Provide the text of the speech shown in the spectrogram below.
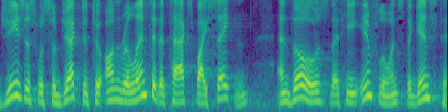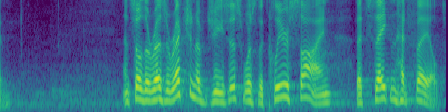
Jesus was subjected to unrelented attacks by Satan and those that he influenced against Him. And so the resurrection of Jesus was the clear sign that Satan had failed.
